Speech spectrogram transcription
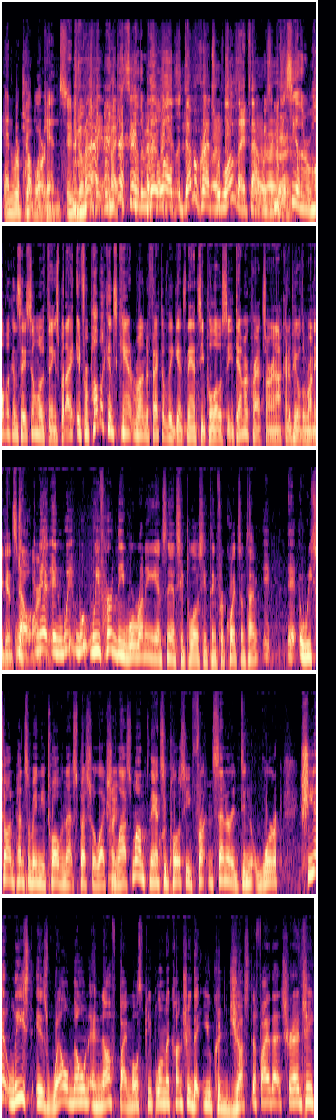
and Republicans? And Joe right, right. well, the Democrats would love that if that yeah, was right, You did see other Republicans say similar things, but I, if Republicans can't run effectively against Nancy Pelosi, Democrats are not going to be able to run against no, Joe Biden. And we, we've heard the we're running against Nancy Pelosi thing for quite some time. It, it, we saw in Pennsylvania 12 in that special election last month, Nancy Pelosi front and center. It didn't work. She at least is well known enough by most people in the country that you could justify that strategy.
